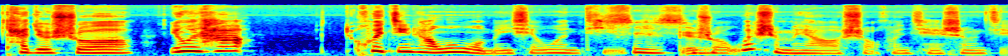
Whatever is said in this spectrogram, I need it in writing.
他就说，因为他会经常问我们一些问题，是比如说为什么要守婚前圣洁？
